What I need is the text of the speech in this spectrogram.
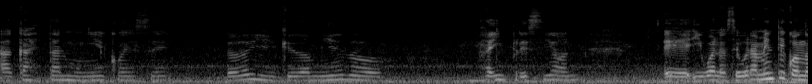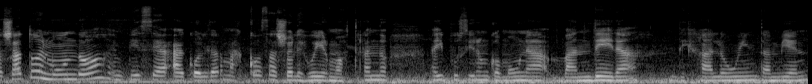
Acá está el muñeco ese. Ay, que da miedo. Da impresión. Eh, y bueno, seguramente cuando ya todo el mundo empiece a, colgar más cosas, yo les voy a ir mostrando. Ahí pusieron como una bandera de Halloween también.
